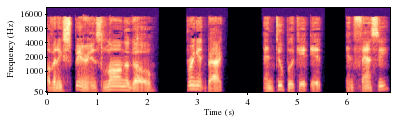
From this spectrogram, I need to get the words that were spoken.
of an experience long ago, bring it back, and duplicate it in fancy?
